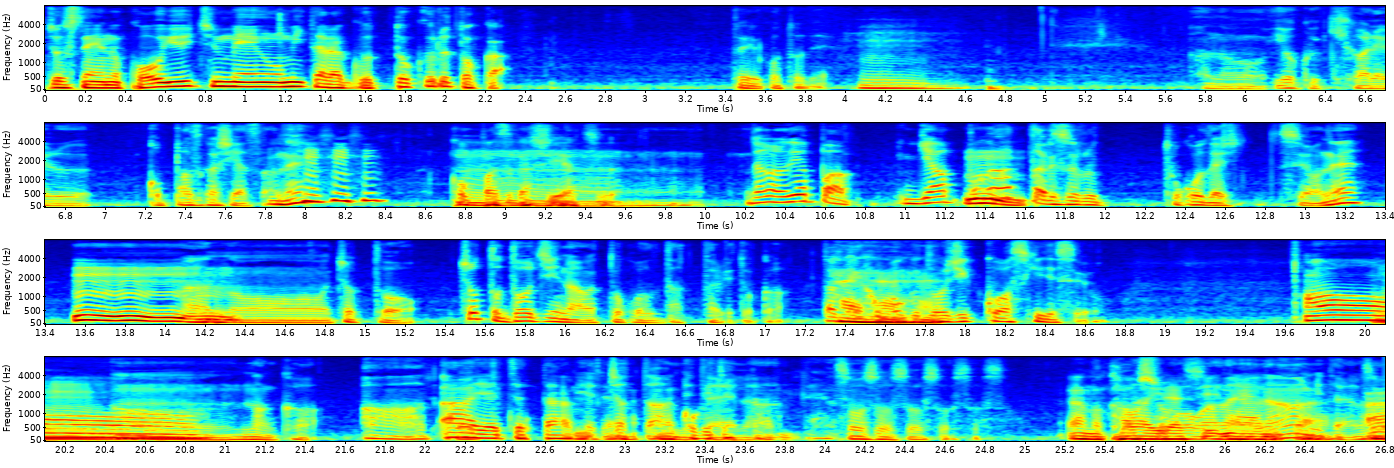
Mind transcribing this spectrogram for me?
女性のこういう一面を見たらグッとくるとか。ということで。うん。あのよく聞かれるこっぱずかしいやつだね。こっぱずかしいやつ。うん。だからやっぱギャップがあったりするとこですよね、うんうんうんあのちょっとちょっとドジなところだったりとか。だってはいはいはい僕ドジっ子は好きですよ、あー。うん。なんかあーあーやっちゃったみたいな。やっちゃったみたいこけちゃなったみたいな。そうそうそうそうそう。そうあの可愛らしいなみたいな。そう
